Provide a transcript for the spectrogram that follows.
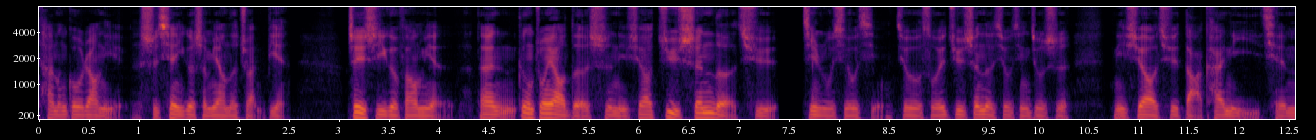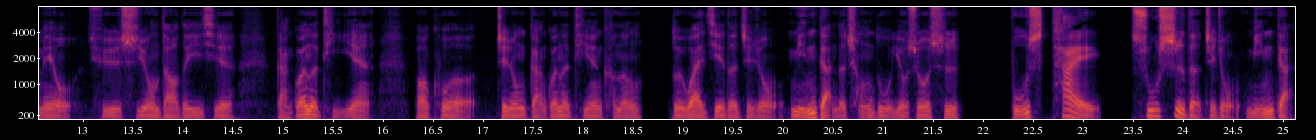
它能够让你实现一个什么样的转变，这是一个方面。但更重要的是，你需要具身的去。进入修行，就所谓具身的修行，就是你需要去打开你以前没有去使用到的一些感官的体验，包括这种感官的体验可能对外界的这种敏感的程度，有时候是不是太舒适的这种敏感，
